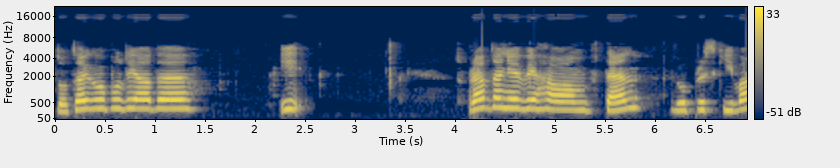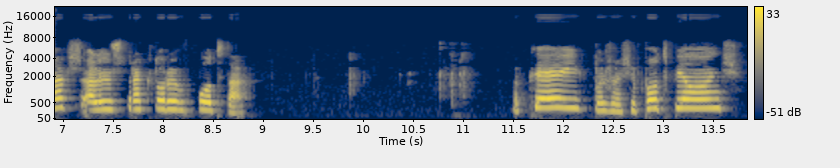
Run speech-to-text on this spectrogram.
do tego podjadę i co prawda nie wjechałam w ten, w opryskiwacz, ale już traktorem w płot tak. Okej, można się podpiąć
